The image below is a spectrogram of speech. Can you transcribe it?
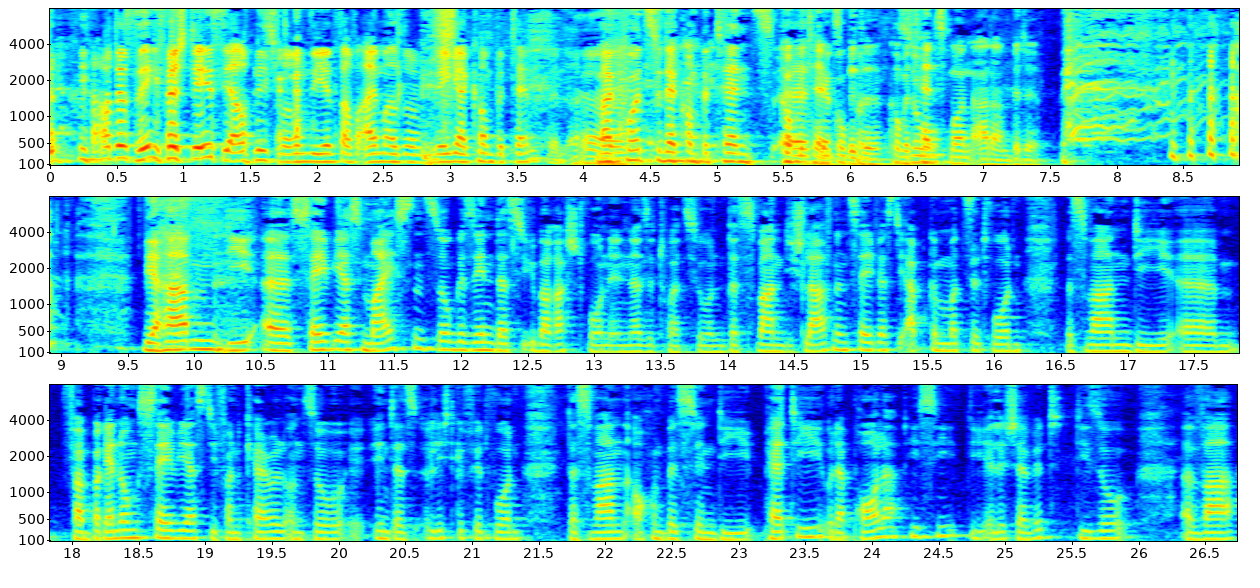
aber deswegen verstehe ich ja auch nicht, warum sie jetzt auf einmal so mega kompetent sind. Mal kurz zu der Kompetenz, äh, der Kompetenz Gruppe. bitte. Kompetenz So, Mon Adam, bitte. wir haben die äh, Saviors meistens so gesehen, dass sie überrascht wurden in der Situation. Das waren die schlafenden Saviors, die abgemotzelt wurden. Das waren die ähm, Verbrennungs-Saviors, die von Carol und so hinters Licht geführt wurden. Das waren auch ein bisschen die Patty oder Paula hieß sie, die Alicia Witt, die so äh, war.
